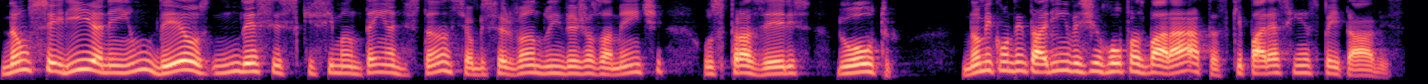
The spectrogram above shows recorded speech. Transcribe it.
Não seria nenhum Deus, um desses que se mantém à distância, observando invejosamente os prazeres do outro. Não me contentaria em vestir roupas baratas que parecem respeitáveis.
